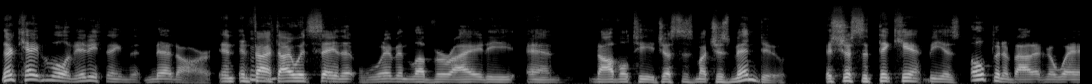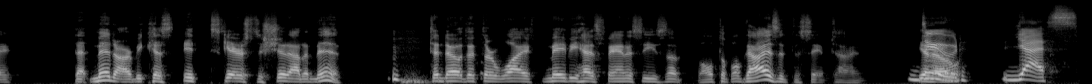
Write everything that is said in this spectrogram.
They're capable of anything that men are. In, in mm-hmm. fact, I would say that women love variety and novelty just as much as men do. It's just that they can't be as open about it in a way that men are because it scares the shit out of men. to know that their wife maybe has fantasies of multiple guys at the same time. Dude, know? yes.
